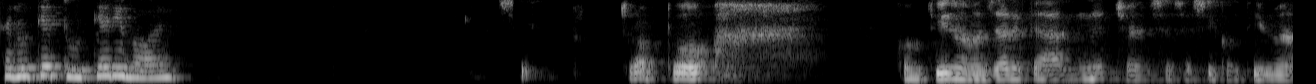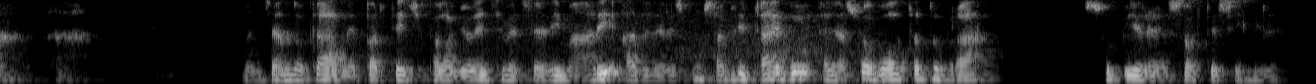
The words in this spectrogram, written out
Saluti a tutti, arrivò. Sì, purtroppo continua a mangiare carne, cioè nel senso si continua a, mangiando carne, partecipa alla violenza verso gli animali, ha delle responsabilità e, e a sua volta dovrà subire sorte simile.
